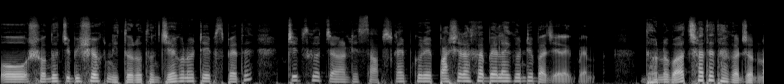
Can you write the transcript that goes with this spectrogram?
ও সৌন্দর্য বিষয়ক নিত্য নতুন যে কোনো টিপস পেতে টিপস চ্যানেলটি সাবস্ক্রাইব করে পাশে রাখা বেল আইকনটি বাজিয়ে রাখবেন। ধন্যবাদ সাথে থাকার জন্য।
